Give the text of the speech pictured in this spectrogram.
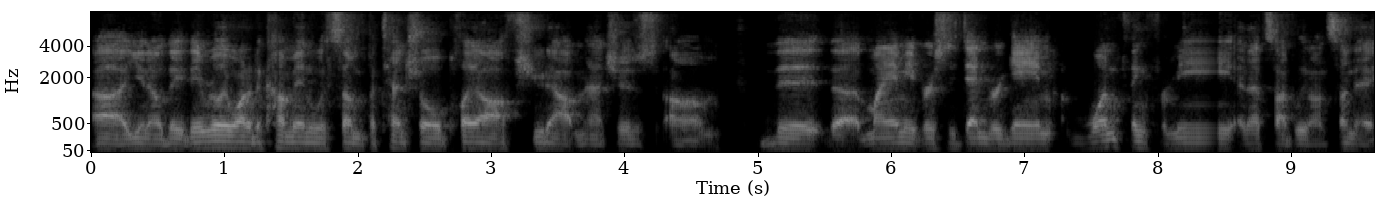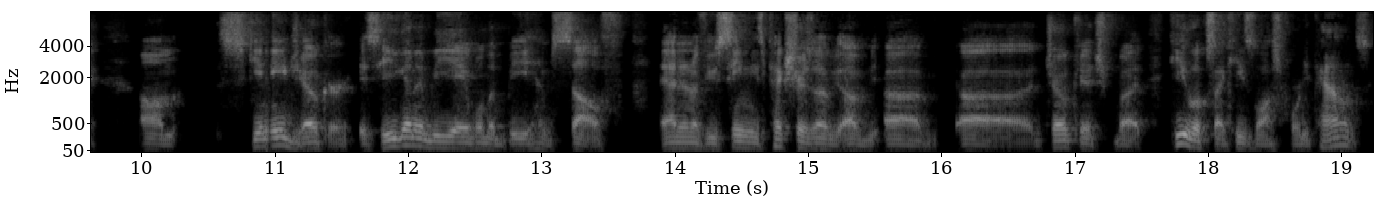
Uh, you know, they, they really wanted to come in with some potential playoff shootout matches. Um, the, the Miami versus Denver game. One thing for me, and that's I believe on Sunday. Um, skinny Joker is he going to be able to be himself? I don't know if you've seen these pictures of of uh, uh, Jokic, but he looks like he's lost forty pounds.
